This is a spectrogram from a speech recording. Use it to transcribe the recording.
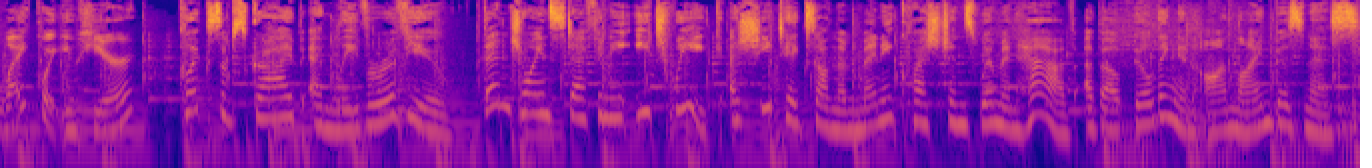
Like what you hear? Click subscribe and leave a review. Then join Stephanie each week as she takes on the many questions women have about building an online business.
